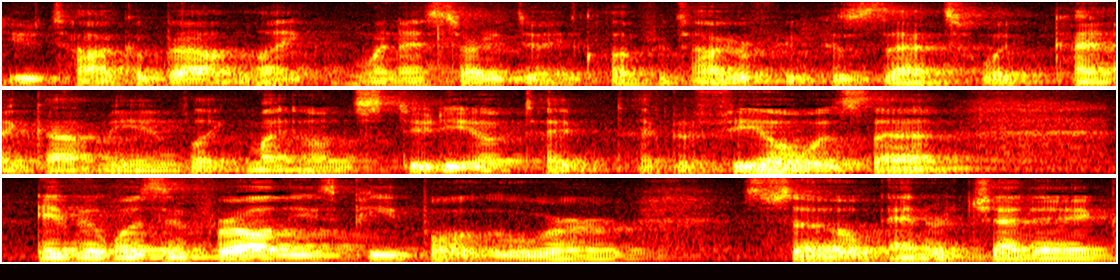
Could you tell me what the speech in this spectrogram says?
you talk about like when I started doing club photography because that's what kind of got me in like my own studio type type of feel was that if it wasn't for all these people who were so energetic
